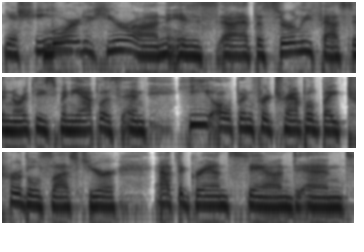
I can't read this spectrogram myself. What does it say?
Yes, she. Lord Huron is uh, at the Surly Fest in Northeast Minneapolis, and he opened for Trampled by Turtles last year at the Grandstand, and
